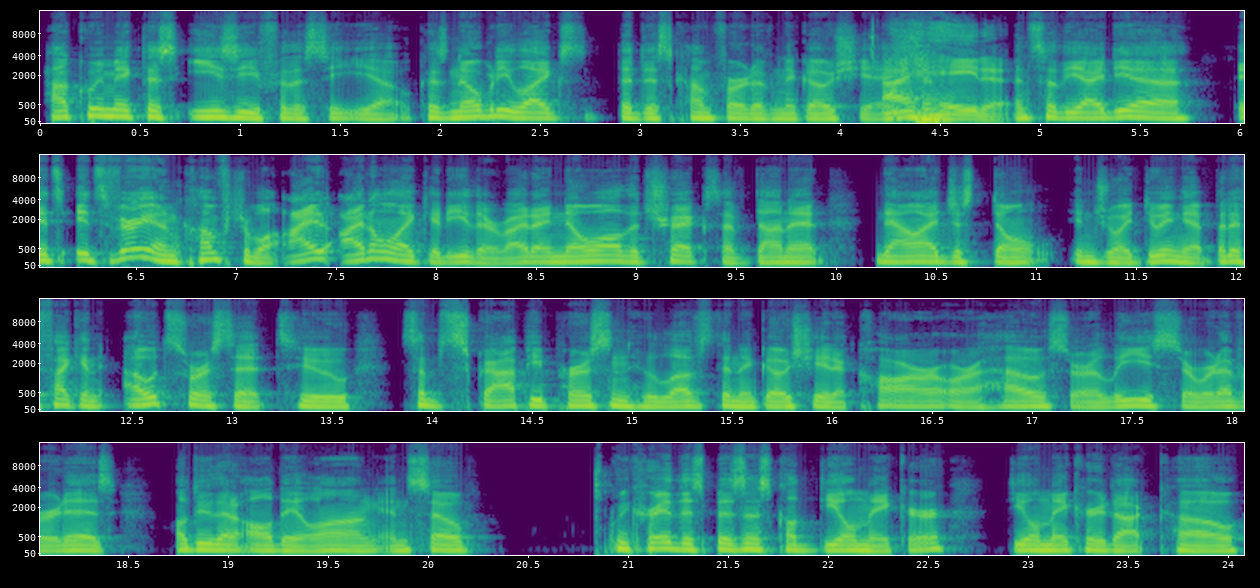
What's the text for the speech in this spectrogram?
how can we make this easy for the CEO? Because nobody likes the discomfort of negotiation. I hate it. And so the idea it's it's very uncomfortable. I I don't like it either, right? I know all the tricks. I've done it. Now I just don't enjoy doing it. But if I can outsource it to some scrappy person who loves to negotiate a car or a house or a lease or whatever it is, I'll do that all day long. And so we created this business called Dealmaker, dealmaker.co.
